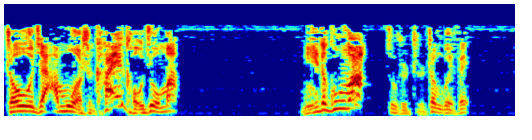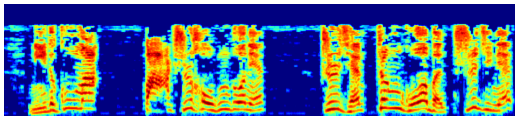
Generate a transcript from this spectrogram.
周家墨是开口就骂：“你的姑妈就是指郑贵妃，你的姑妈把持后宫多年，之前争国本十几年，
